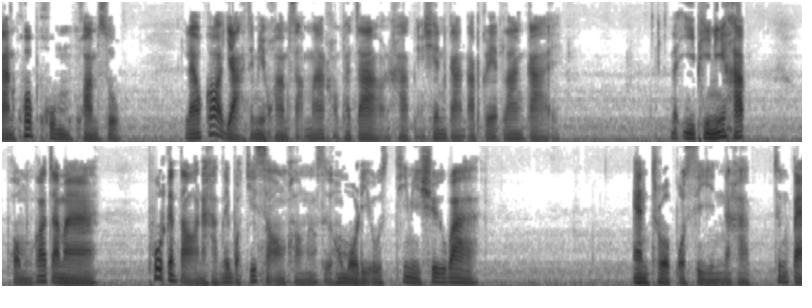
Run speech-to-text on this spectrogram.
การควบคุมความสุข แล้วก็อยากจะมีความสามารถของพระเจ้านะครับ อย่างเช่นการอัปเกรดร่างกายใน EP นี้ครับ ผมก็จะมาพูดกันต่อนะครับในบทที่ 2 ของหนังสือ Homo Deus ที่มีชื่อว่า Anthropocene นะครับ ซึ่งแปล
